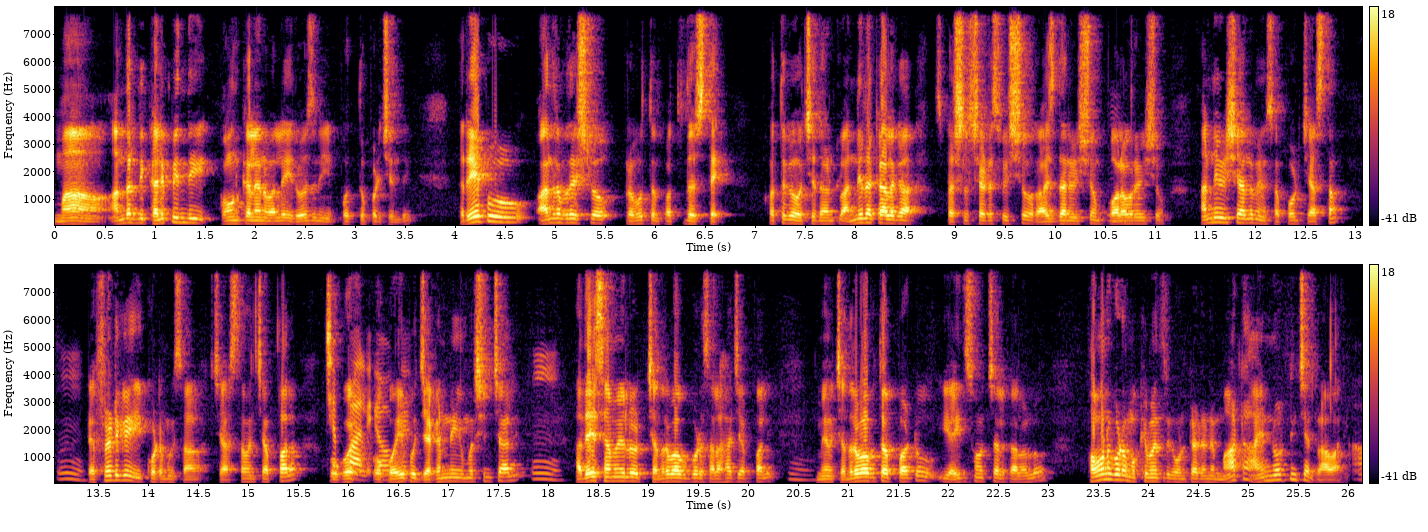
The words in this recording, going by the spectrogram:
మా అందరినీ కలిపింది పవన్ కళ్యాణ్ వల్ల ఈ రోజుని పొత్తు పొడిచింది. రేపు ఆంధ్రప్రదేశ్లో ప్రభుత్వం కొత్తది వస్తే కొత్తగా వచ్చే దాంట్లో అన్ని రకాలుగా స్పెషల్ స్టేటస్ విషయం రాజధాని విషయం పోలవరం విషయం అన్ని విషయాల్లో మేము సపోర్ట్ చేస్తాం. డెఫినెట్గా ఈ కూటమికి చేస్తామని చెప్పాలా? ఒక- చెప్పాలి, ఒకవైపు జగన్ని విమర్శించాలి. అదే సమయంలో చంద్రబాబు కూడా సలహా చెప్పాలి. మేము. చంద్రబాబుతో పాటు ఈ ఐదు సంవత్సరాల కాలంలో పవన్ కూడా ముఖ్యమంత్రిగా ఉంటాడనే మాట ఆయన నోటి నుంచే రావాలి.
